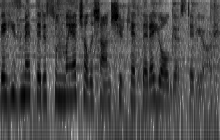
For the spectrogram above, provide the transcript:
ve hizmetleri sunmaya çalışan şirketlere yol gösteriyor.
